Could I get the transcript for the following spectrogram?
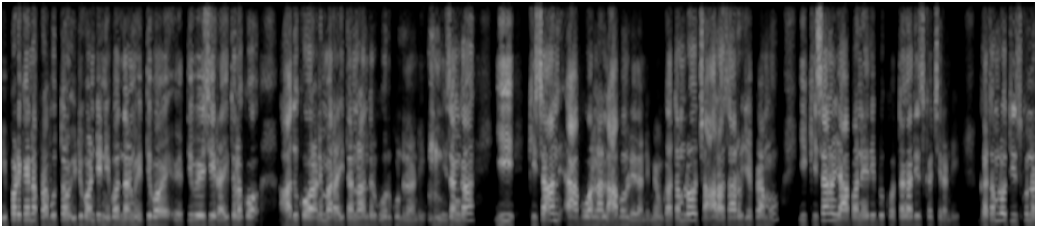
ఇప్పటికైనా ప్రభుత్వం ఇటువంటి నిబంధనలు ఎత్తి ఎత్తివేసి రైతులకు ఆదుకోవాలని మా రైతన్నులు అందరూ కోరుకుంటున్నాండి నిజంగా ఈ కిసాన్ యాప్ వలన లాభం లేదండి. మేము గతంలో చాలా సార్లు చెప్పాము ఈ కిసాన్ యాప్ అనేది ఇప్పుడు కొత్తగా తీసుకొచ్చారండి. గతంలో తీసుకున్న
